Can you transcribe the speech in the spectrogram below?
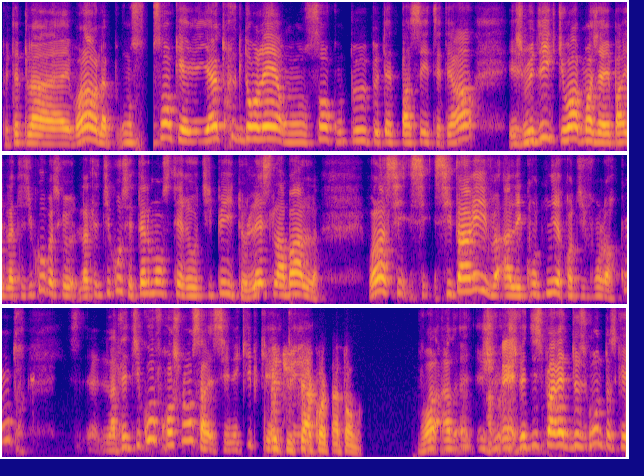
peut-être là. Voilà, on, sent qu'il y a un truc dans l'air, on sent qu'on peut peut-être passer, etc. Et je me dis que, tu vois, moi, j'avais parlé de l'Atletico parce que l'Atletico, c'est tellement stéréotypé, ils te laissent la balle. Voilà, si, si, tu arrives à les contenir quand ils font leur contre, l'Atletico, franchement, c'est une équipe qui. Et tu sais à quoi t'attendre. Voilà, euh, je, vais disparaître deux secondes parce que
